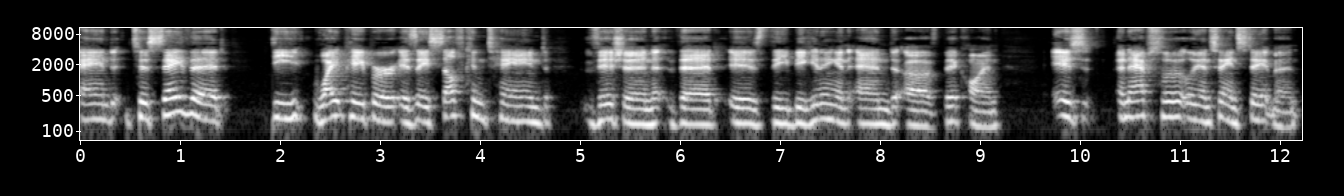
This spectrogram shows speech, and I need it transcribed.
And to say that the white paper is a self-contained vision that is the beginning and end of Bitcoin is an absolutely insane statement.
